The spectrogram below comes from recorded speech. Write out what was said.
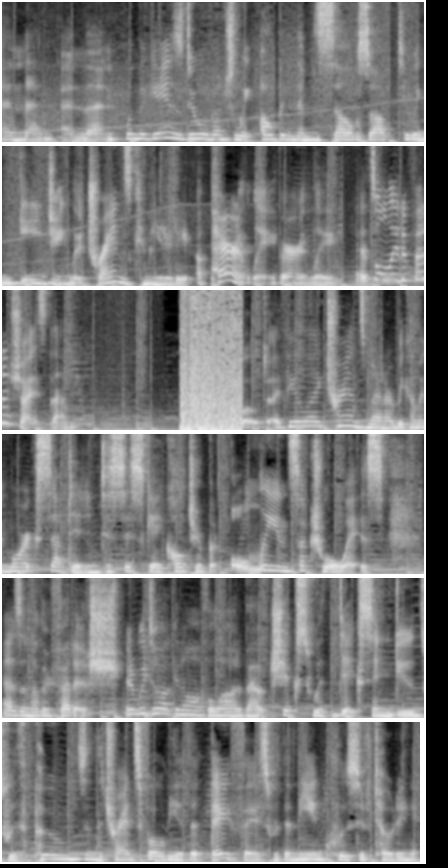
And then, and then, when the gays do eventually open themselves up to engaging the trans community, apparently, apparently, it's only to fetishize them. I feel like trans men are becoming more accepted into cis gay culture, but only in sexual ways, as another fetish. And we talk an awful lot about chicks with dicks and dudes with poons and the transphobia that they face within the inclusive toting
